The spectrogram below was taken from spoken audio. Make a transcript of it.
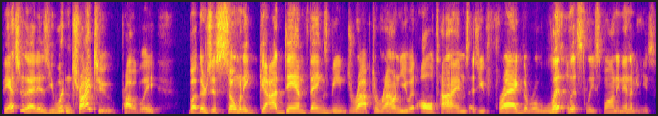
the answer to that is you wouldn't try to, probably, but there's just so many goddamn things being dropped around you at all times as you frag the relentlessly spawning enemies.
